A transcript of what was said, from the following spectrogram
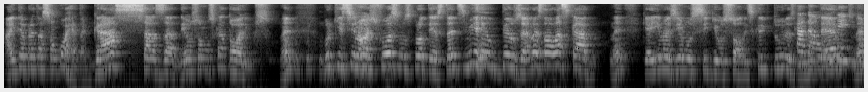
a interpretação correta. Graças a Deus somos católicos, né? Porque se nós fôssemos protestantes, meu Deus, já nós estávamos lascados, né? Que aí nós íamos seguir o solo escrituras Cada do Lutero, um né?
